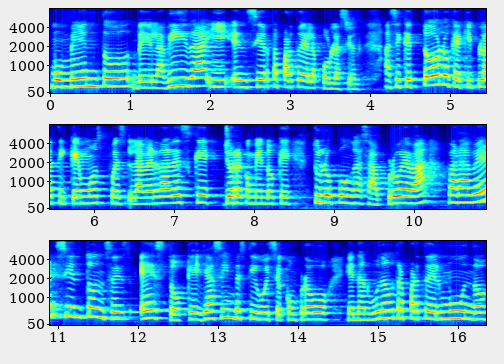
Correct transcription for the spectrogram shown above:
momento de la vida y en cierta parte de la población. Así que todo lo que aquí platiquemos, pues la verdad es que yo recomiendo que tú lo pongas a prueba para ver si entonces esto que ya se investigó y se comprobó en alguna otra parte del mundo,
